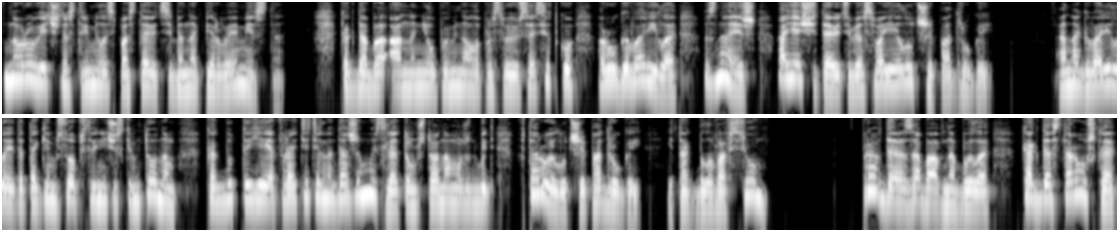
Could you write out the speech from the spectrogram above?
но Ру вечно стремилась поставить себя на первое место. Когда бы Анна не упоминала про свою соседку, Ру говорила, «Знаешь, а я считаю тебя своей лучшей подругой». Она говорила это таким собственническим тоном, как будто ей отвратительно даже мысль о том, что она может быть второй лучшей подругой. И так было во всем – Правда, забавно было, когда старушка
